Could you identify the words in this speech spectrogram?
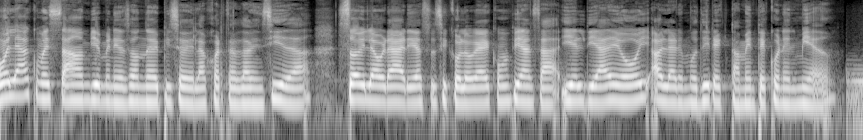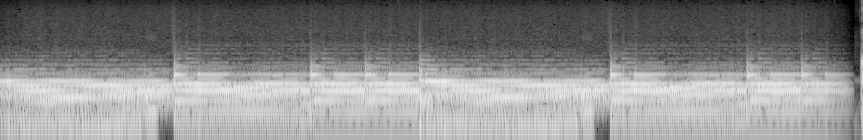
Hola, ¿cómo están? Bienvenidos a un nuevo episodio de La Cuarta es la Vencida. Soy Laura Arias, su psicóloga de confianza, y el día de hoy hablaremos directamente con el miedo.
